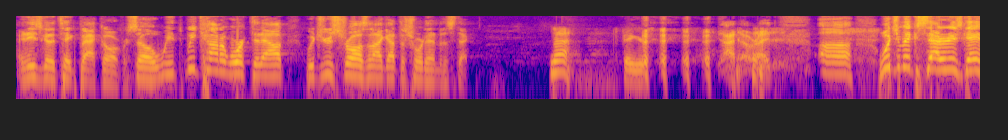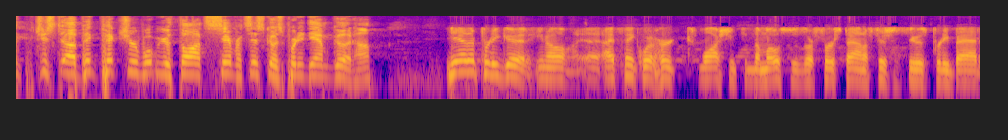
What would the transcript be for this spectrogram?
and he's going to take back over. So we we kind of worked it out. We drew straws, and I got the short end of the stick. Nah, figures. I know, right? Uh, what'd you make of Saturday's game? Just a uh, big picture. What were your thoughts? San Francisco's pretty damn good, huh? Yeah, they're pretty good. You know, I think what hurt Washington the most was their first down efficiency was pretty bad.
